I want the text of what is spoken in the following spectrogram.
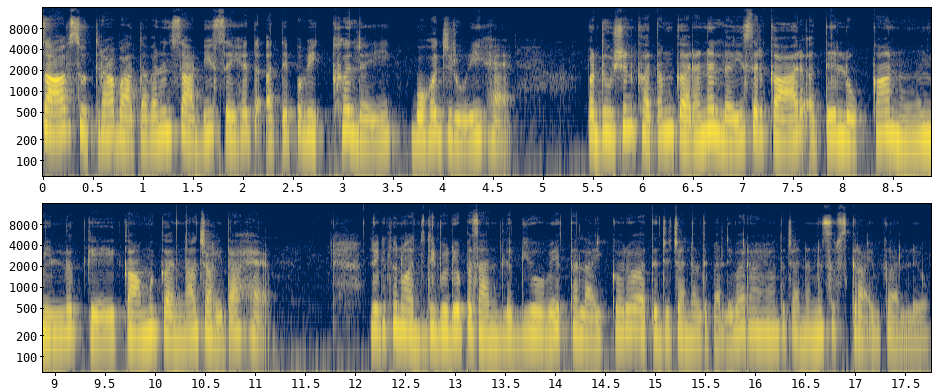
ਸਾਫ਼ ਸੁਥਰਾ ਵਾਤਾਵਰਨ ਸਾਡੀ ਸਿਹਤ ਅਤੇ ਭਵਿੱਖ ਲਈ ਬਹੁਤ ਜ਼ਰੂਰੀ ਹੈ। ਪ੍ਰਦੂਸ਼ਣ ਖਤਮ ਕਰਨ ਲਈ ਸਰਕਾਰ ਅਤੇ ਲੋਕਾਂ ਨੂੰ ਮਿਲ ਕੇ ਕੰਮ ਕਰਨਾ ਚਾਹੀਦਾ ਹੈ। ਜੇਕਰ ਤੁਹਾਨੂੰ ਅੱਜ ਦੀ ਵੀਡੀਓ ਪਸੰਦ ਲੱਗੀ ਹੋਵੇ ਤਾਂ ਲਾਈਕ ਕਰੋ ਅਤੇ ਜੇ ਚੈਨਲ 'ਤੇ ਪਹਿਲੀ ਵਾਰ ਆਏ ਹੋ ਤਾਂ ਚੈਨਲ ਨੂੰ ਸਬਸਕ੍ਰਾਈਬ ਕਰ ਲਿਓ।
